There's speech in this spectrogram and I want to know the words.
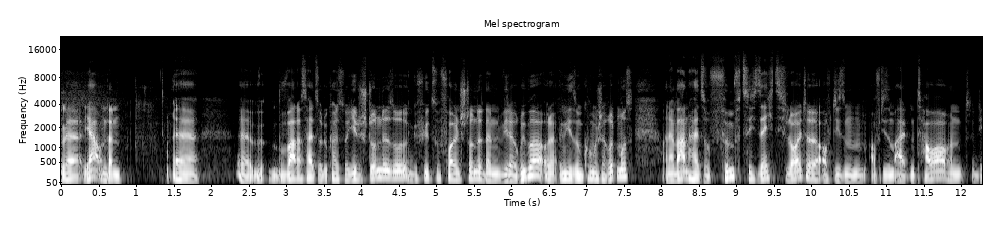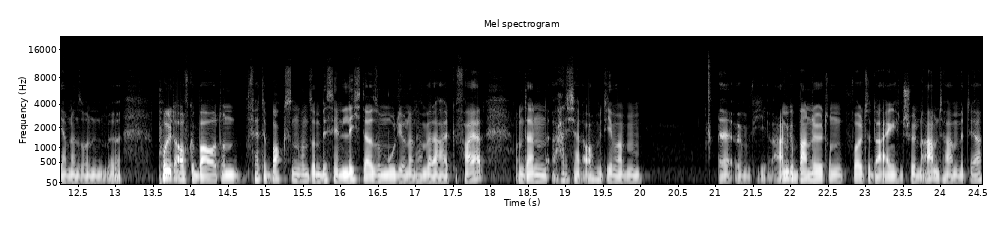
Äh, ja, und dann äh, äh, war das halt so, du konntest nur jede Stunde so, gefühlt zur vollen Stunde dann wieder rüber oder irgendwie so ein komischer Rhythmus. Und dann waren halt so 50, 60 Leute auf diesem, auf diesem alten Tower und die haben dann so ein äh, Pult aufgebaut und fette Boxen und so ein bisschen Lichter, so moody und dann haben wir da halt gefeiert. Und dann hatte ich halt auch mit jemandem äh, irgendwie angebandelt und wollte da eigentlich einen schönen Abend haben mit der.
